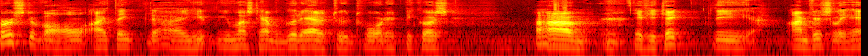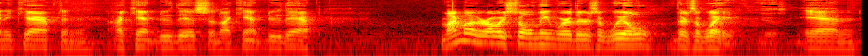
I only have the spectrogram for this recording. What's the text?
First of all, I think uh, you, you must have a good attitude toward it because um, if you take the I'm visually handicapped and I can't do this and I can't do that, my mother always told me where there's a will, there's a way. Yes. And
